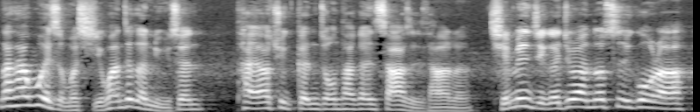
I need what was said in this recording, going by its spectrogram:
那他为什么喜欢这个女生？他要去跟踪她跟杀死她呢？前面几个阶段都试过了。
